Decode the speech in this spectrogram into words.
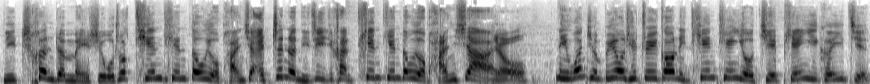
你趁着美食，我说天天都有盘下，哎，真的你自己去看，天天都有盘下，哎，有。你完全不用去追高，你天天有捡便宜可以捡。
